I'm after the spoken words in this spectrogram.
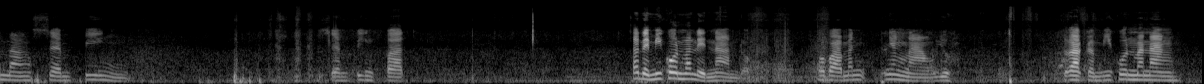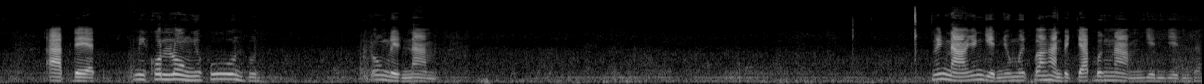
มานางแซมปิ้ง แซมปิ้งปัด ถ้าเดี๋ยวมีคนมาเล่นน้ำดอก เพราะว่ามันยังหนาวอยู่แล้วก็มีคนมานั่งอาบแดด มีคนลงอยู่พูนพูนลงเล่นน้ำยังหนาวยังเย็นอยู่มืดบางหันไปจับเบื้องน้ำเย็นๆจ้ะ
